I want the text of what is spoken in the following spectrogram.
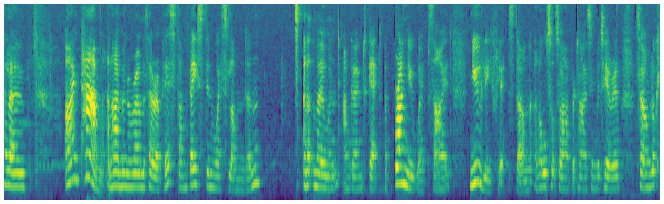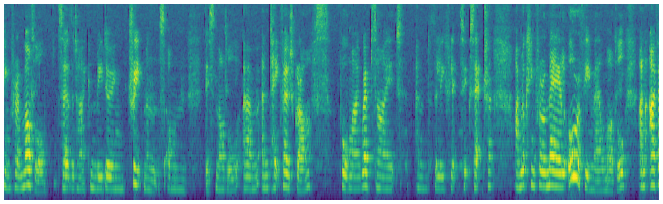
Hello, I'm Pam and I'm an aromatherapist. I'm based in West London and at the moment I'm going to get a brand new website, new leaflets done and all sorts of advertising material. So I'm looking for a model so that I can be doing treatments on this model um, and take photographs for my website and the leaflets etc. I'm looking for a male or a female model and I've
